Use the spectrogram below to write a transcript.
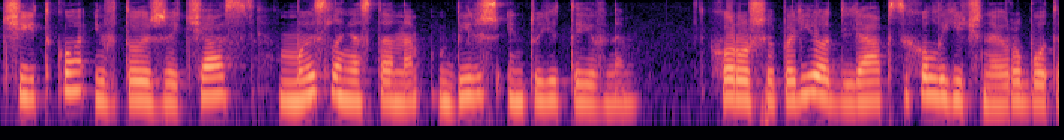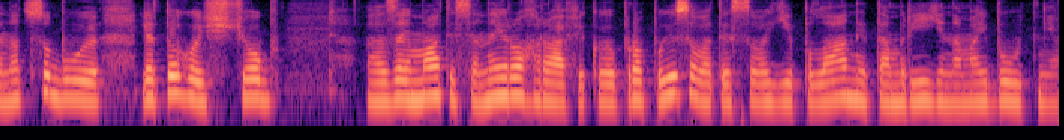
чітко і в той же час мислення стане більш інтуїтивним. Хороший період для психологічної роботи над собою, для того, щоб е, займатися нейрографікою, прописувати свої плани та мрії на майбутнє.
